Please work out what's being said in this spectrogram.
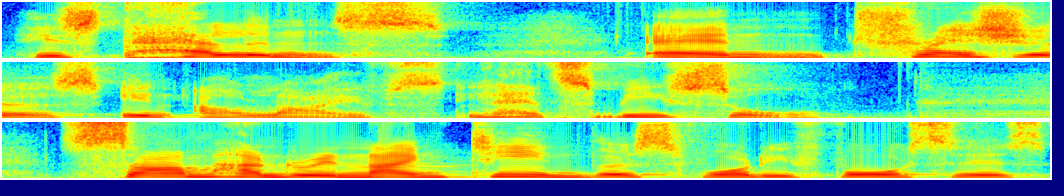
His talents, and treasures in our lives. Let's be so. Psalm 119, verse 44 says,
